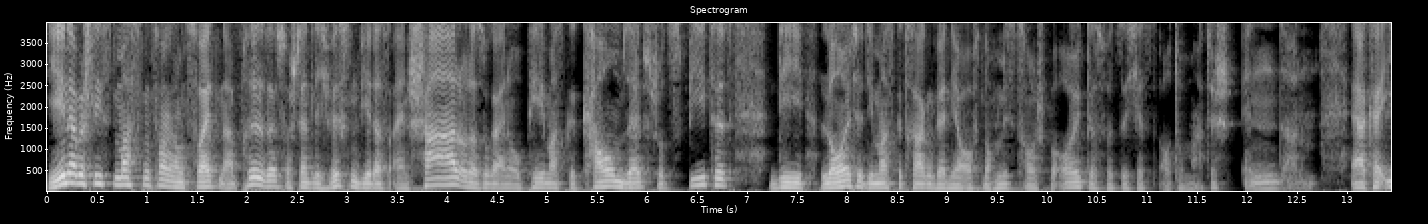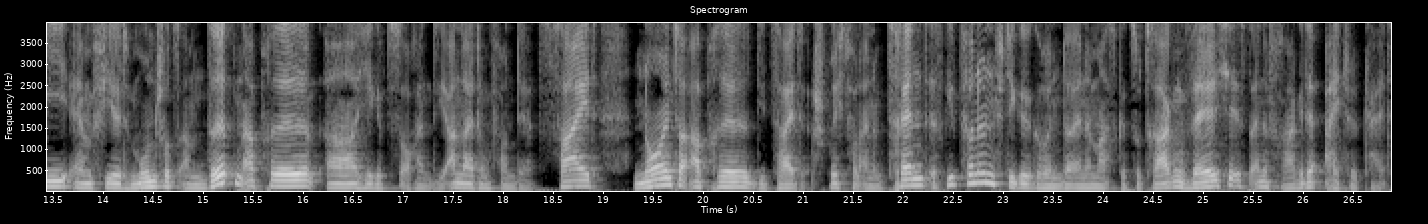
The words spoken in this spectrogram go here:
Jena beschließt Maskenzwang am 2. April. Selbstverständlich wissen wir, dass ein Schal oder sogar eine OP-Maske kaum Selbstschutz bietet. Die Leute, die Maske tragen, werden ja oft noch misstrauisch beäugt. Das wird sich jetzt automatisch ändern. RKI empfiehlt Mundschutz am 3. April. Äh, hier gibt es auch eine, die Anleitung von der Zeit. 9. April. Die Zeit spricht von einem Trend. Es gibt vernünftige Gründe, eine Maske zu tragen. Welche ist eine Frage der Eitelkeit.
